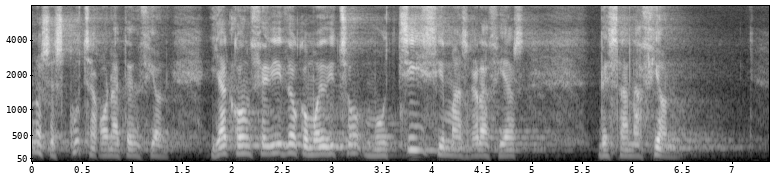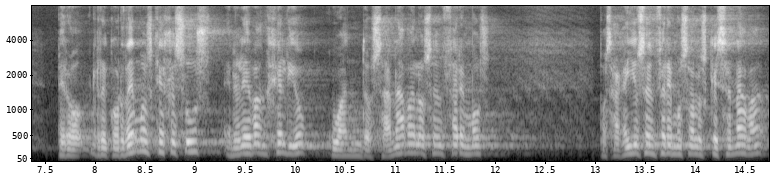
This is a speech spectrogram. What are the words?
nos escucha con atención y ha concedido, como he dicho, muchísimas gracias de sanación. Pero recordemos que Jesús en el Evangelio, cuando sanaba a los enfermos, pues aquellos enfermos a los que sanaba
